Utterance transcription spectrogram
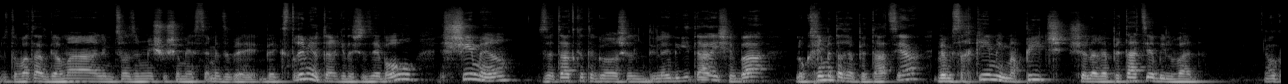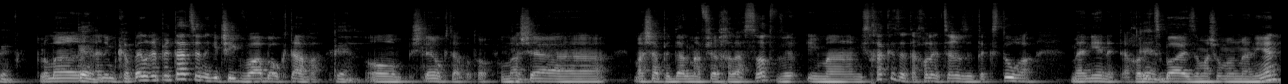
לטובת ההדגמה למצוא איזה מישהו שמיישם את זה באקסטרים יותר, כדי שזה יהיה ברור. shimmer זה תת קטגוריה של דיליי דיגיטלי, שבה לוקחים את הרפטציה ומשחקים עם הפיץ' של הרפטציה בלבד. אוקיי, כלומר, כן. אני מקבל רפטציה, נגיד שהיא גבוהה באוקטבה. כן. או בשתי אוקטבות, או או מה, כן. שה... מה שהפדל מאפשר לך לעשות, ועם המשחק הזה אתה יכול לייצר איזו טקסטורה מעניינת, אתה יכול כן. לצבוע איזה משהו מאוד מעניין.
